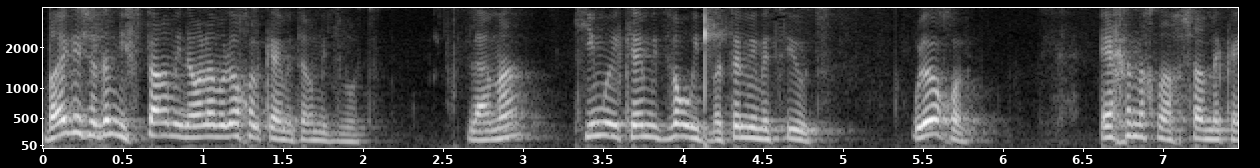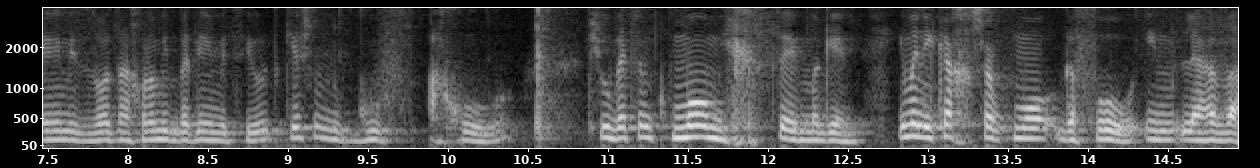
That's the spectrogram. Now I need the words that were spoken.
ברגע שאדם נפטר מן העולם, הוא לא יכול לקיים יותר מצוות. למה? כי אם הוא יקיים מצווה, הוא יתבטל ממציאות. הוא לא יכול. איך אנחנו עכשיו מקיימים מצוות ואנחנו לא מתבטלים ממציאות? כי יש לנו גוף עכור, שהוא בעצם כמו מכסה מגן. אם אני אקח עכשיו כמו גפרור עם להבה,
